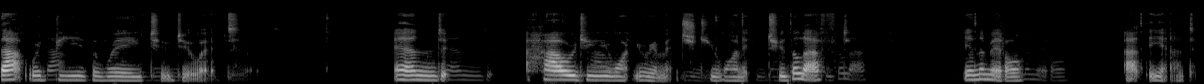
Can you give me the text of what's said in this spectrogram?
that would be the way to do it. And how do you want your image? Do you want it to the left, in the middle, at the end?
